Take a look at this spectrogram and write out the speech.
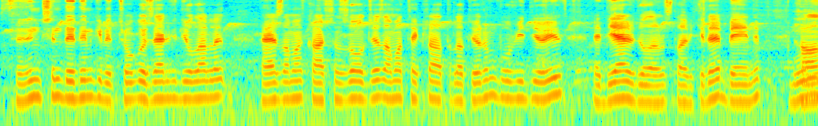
Sizin için dediğim gibi çok özel videolarla her zaman karşınızda olacağız ama tekrar hatırlatıyorum bu videoyu ve diğer videolarımızı tabii ki de beğenip kan-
